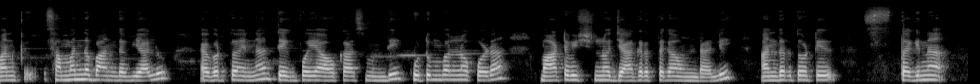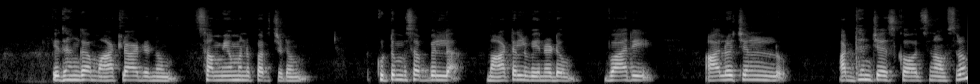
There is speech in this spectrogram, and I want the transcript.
మనకు సంబంధ బాంధవ్యాలు ఎవరితో అయినా తెగిపోయే అవకాశం ఉంది. కుటుంబంలో కూడా మాట విషయంలో జాగ్రత్తగా ఉండాలి. అందరితోటి తగిన విధంగా మాట్లాడడం సంయమనపరచడం కుటుంబ సభ్యుల మాటలు వినడం వారి ఆలోచనలు అర్థం చేసుకోవాల్సిన అవసరం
